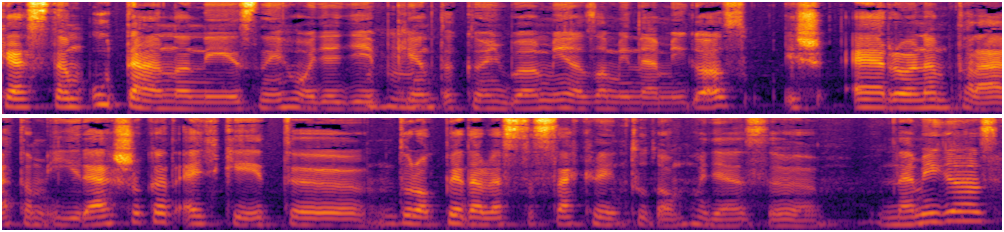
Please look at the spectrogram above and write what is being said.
kezdtem utána nézni, hogy egyébként a könyvből mi az, ami nem igaz, és erről nem találtam írásokat. Egy-két dolog, például ezt a szekrényt tudom, hogy ez nem igaz,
